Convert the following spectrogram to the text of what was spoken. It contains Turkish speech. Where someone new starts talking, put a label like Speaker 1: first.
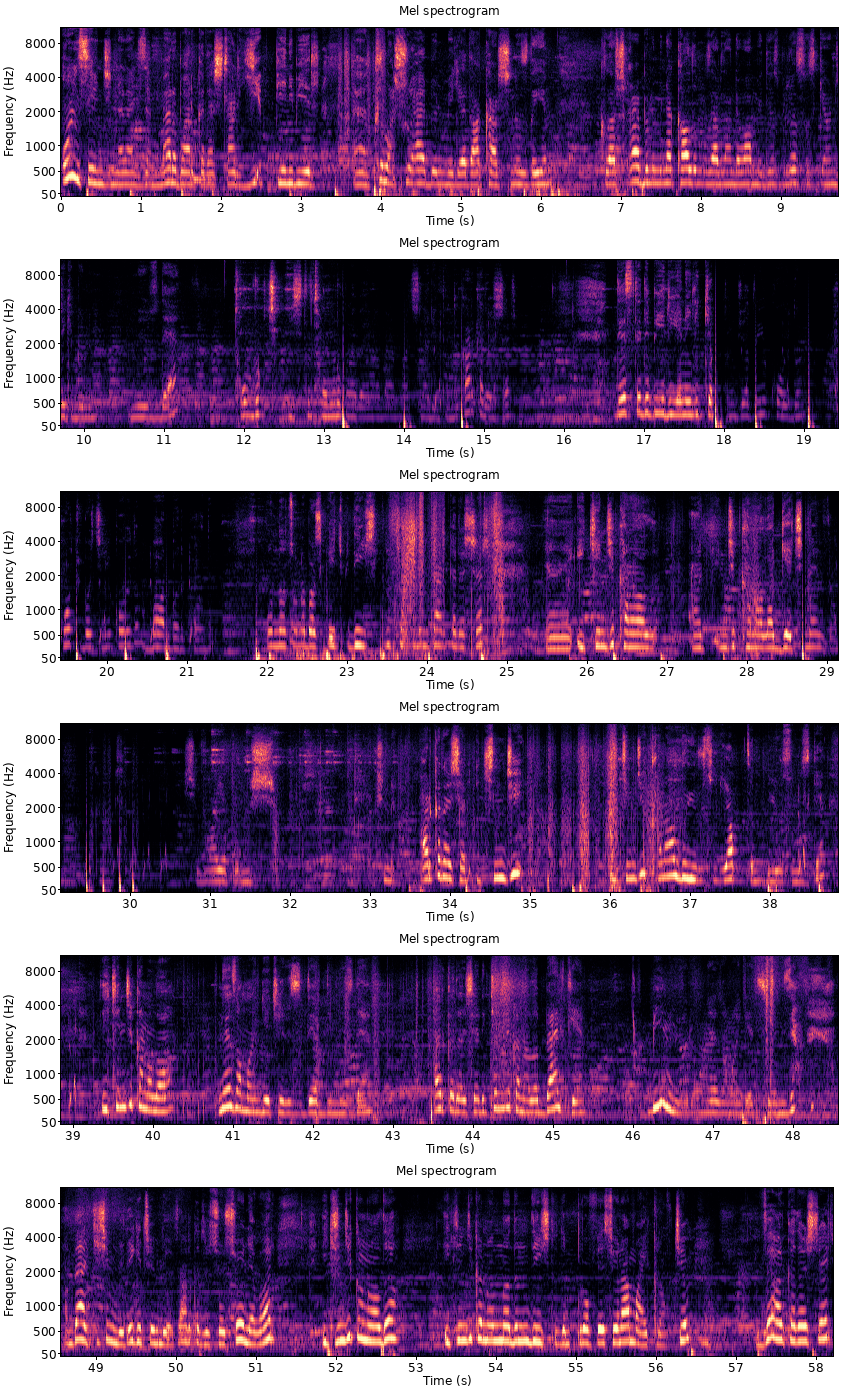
Speaker 1: Oyun sevincinden herkese merhaba arkadaşlar. Yepyeni bir e, Clash Royale bölümüyle daha karşınızdayım. Clash Royale bölümüne kaldığımız yerden devam ediyoruz. Biliyorsunuz ki önceki bölümümüzde Tomruk çıkmıştı. Tomruk'la beraber maçlar yapıyorduk arkadaşlar. Destede bir yenilik yaptım. Cadıyı koydum. Koç başıyı koydum. Barbarı koydum. Ondan sonra başka hiçbir değişiklik yapmadım arkadaşlar. E, ikinci kanal ikinci kanala geçme zamanı. Bakın şifa yapılmış. Şimdi arkadaşlar ikinci ikinci kanal duyurusunu yaptım biliyorsunuz ki. İkinci kanala ne zaman geçeriz dediğimizde arkadaşlar ikinci kanala belki bilmiyorum ne zaman geçeceğimizi ama belki şimdi de geçebiliyoruz. Arkadaşlar şöyle var. İkinci kanalda ikinci kanalın adını değiştirdim. Profesyonel Minecraftçı. Ve arkadaşlar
